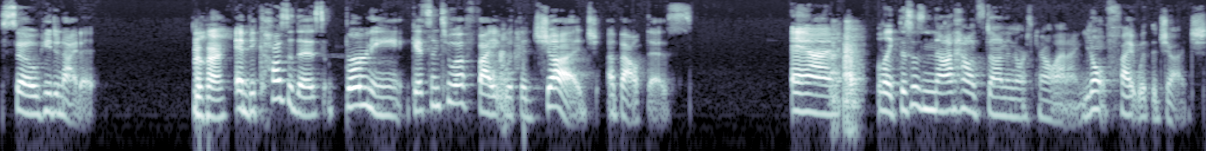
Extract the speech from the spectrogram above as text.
So he denied it. okay. And because of this, Bernie gets into a fight with the judge about this. And like, this is not how it's done in North Carolina. You don't fight with the judge.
